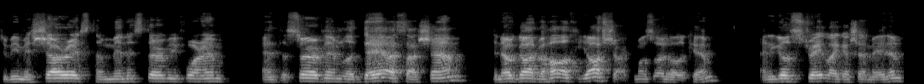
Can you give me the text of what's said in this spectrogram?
to be misharis, to minister before Him, and to serve Him. To know God Elokim, and he goes straight like Hashem made him.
